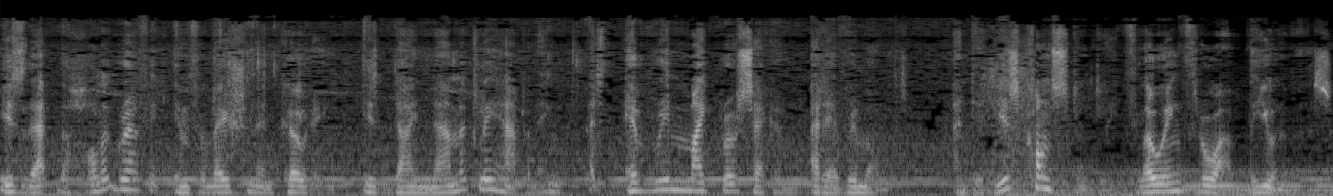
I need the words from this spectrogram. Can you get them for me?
is that the holographic information encoding is dynamically happening at every microsecond at every moment, and it is constantly flowing throughout the universe.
